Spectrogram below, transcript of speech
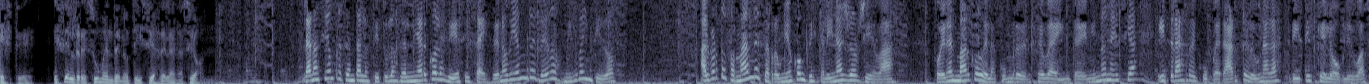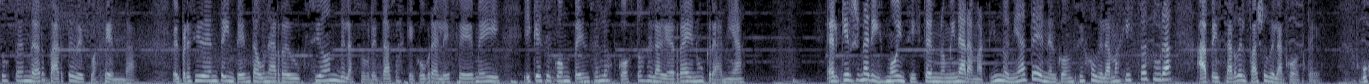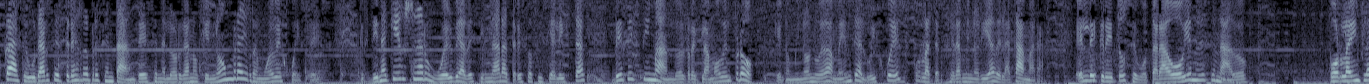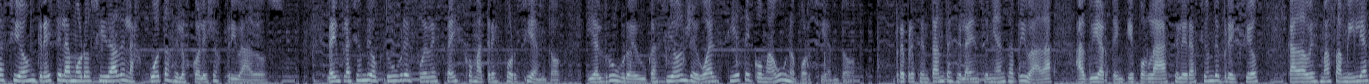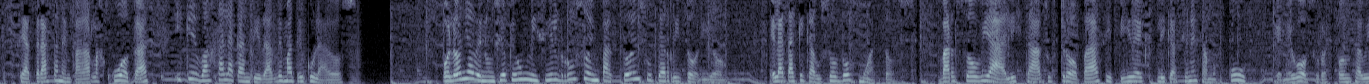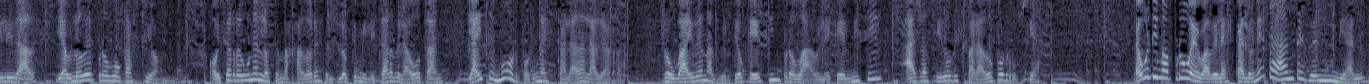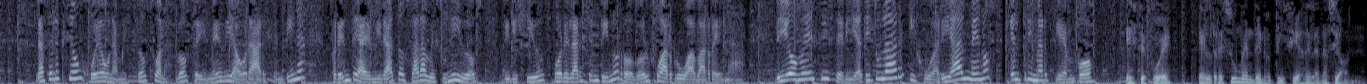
Este es el resumen de Noticias de la Nación. La Nación presenta los títulos del miércoles 16 de noviembre de 2022. Alberto Fernández se reunió con Cristalina Georgieva. Fue en el marco de la cumbre del G20 en Indonesia y tras recuperarse de una gastritis que lo obligó a suspender parte de su agenda. El presidente intenta una reducción de las sobretasas que cobra el FMI y que se compensen los costos de la guerra en Ucrania. El kirchnerismo insiste en nominar a Martín Doñate en el Consejo de la Magistratura a pesar del fallo de la Corte. Busca asegurarse tres representantes en el órgano que nombra y remueve jueces. Cristina Kirchner vuelve a designar a tres oficialistas, desestimando el reclamo del PRO, que nominó nuevamente a Luis Juez por la tercera minoría de la Cámara. El decreto se votará hoy en el Senado. Por la inflación crece la morosidad en las cuotas de los colegios privados. La inflación de octubre fue de 6,3% y el rubro educación llegó al 7,1%. Representantes de la enseñanza privada advierten que por la aceleración de precios cada vez más familias se atrasan en pagar las cuotas y que baja la cantidad de matriculados. Polonia denunció que un misil ruso impactó en su territorio. El ataque causó dos muertos. Varsovia alista a sus tropas y pide explicaciones a Moscú, que negó su responsabilidad y habló de provocación. Hoy se reúnen los embajadores del bloque militar de la OTAN y hay temor por una escalada en la guerra. Joe Biden advirtió que es improbable que el misil haya sido disparado por Rusia. La última prueba de la escaloneta antes del Mundial la selección juega un amistoso a las 12 y media hora argentina frente a Emiratos Árabes Unidos, dirigidos por el argentino Rodolfo Arrua Barrena. Dio Messi sería titular y jugaría al menos el primer tiempo. Este fue el resumen de Noticias de la Nación.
